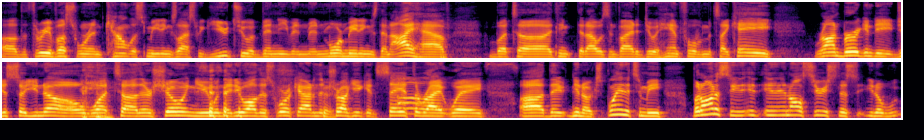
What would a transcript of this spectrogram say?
Uh, the three of us were in countless meetings last week. You two have been even in more meetings than I have, but uh, I think that I was invited to a handful of them. It's like, hey, Ron Burgundy, just so you know what uh, they're showing you when they do all this workout in the truck, you can say it the right way. Uh, they, you know, explain it to me. But honestly, in, in all seriousness, you know,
